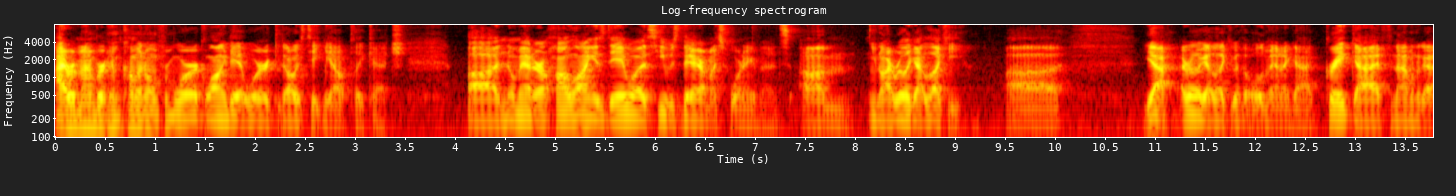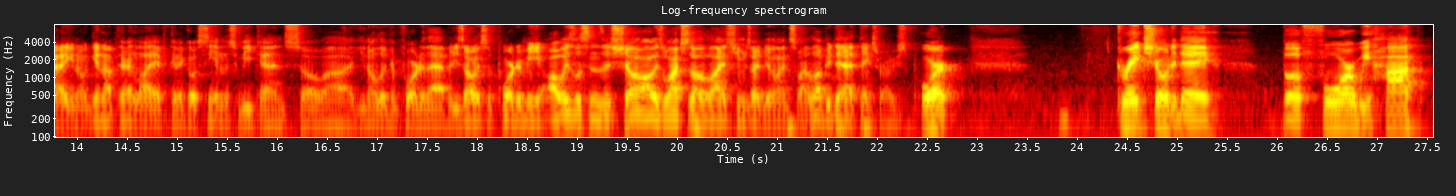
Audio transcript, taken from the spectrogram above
I remember him coming home from work, long day at work. He'd always take me out play catch. Uh, no matter how long his day was, he was there at my sporting events. Um, you know, I really got lucky. Uh, yeah, I really got lucky with the old man I got. Great guy, phenomenal guy. You know, getting up there in life. Gonna go see him this weekend. So, uh, you know, looking forward to that. But he's always supported me. Always listens to the show. Always watches all the live streams I'm doing. So I love you, Dad. Thanks for all your support. Great show today. Before we hop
